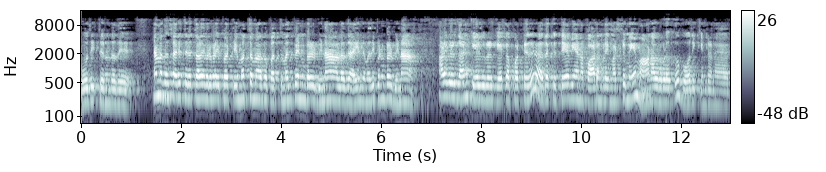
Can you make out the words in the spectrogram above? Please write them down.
போதித்திருந்தது. நமது சரித்திர தலைவர்களை பற்றி மொத்தமாக பத்து மதிப்பெண்கள் வினா அல்லது ஐந்து மதிப்பெண்கள் வினா அளவில்தான் கேள்விகள் கேட்கப்பட்டது. அதற்கு தேவையான பாடங்களை மட்டுமே மாணவர்களுக்கு போதிக்கின்றனர்.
